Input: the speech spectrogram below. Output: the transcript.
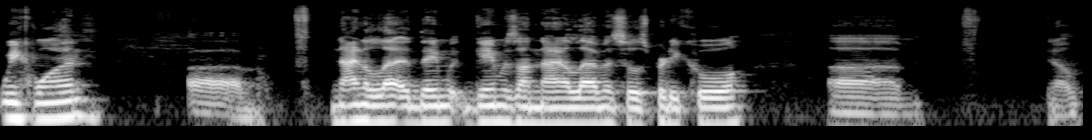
week one, um, 9-11 game was on 9-11 so it was pretty cool um, you know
